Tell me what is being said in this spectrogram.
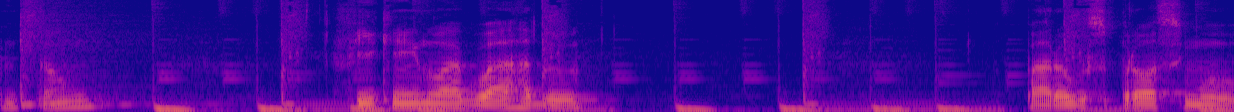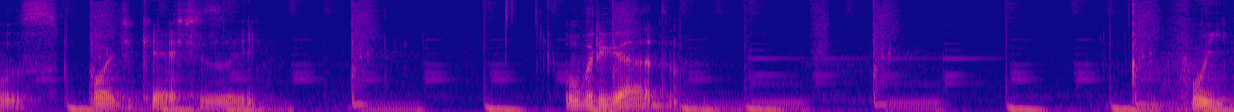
Então, fiquem no aguardo para os próximos podcasts aí. Obrigado. Fui.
